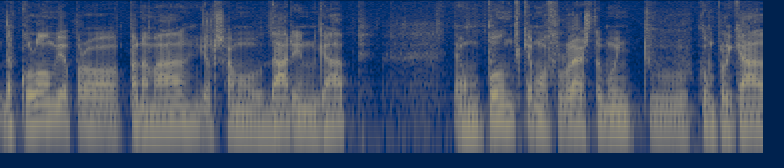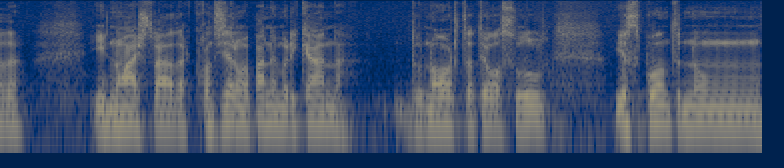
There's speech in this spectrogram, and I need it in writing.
Da Colômbia para o Panamá, eles chamam o Darien Gap, é um ponto que é uma floresta muito complicada e não há estrada. Quando fizeram a Pan-Americana, do norte até ao sul, esse ponto não,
